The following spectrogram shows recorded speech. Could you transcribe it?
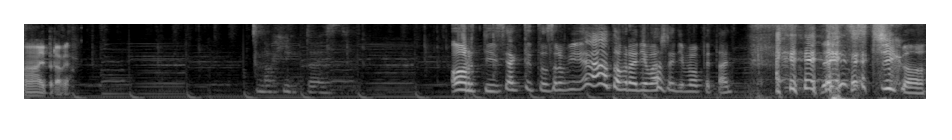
A i prawie. No hit to jest. Ortiz, jak ty to zrobiłeś? A, dobra, nieważne, nie mam pytań. Cicho.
